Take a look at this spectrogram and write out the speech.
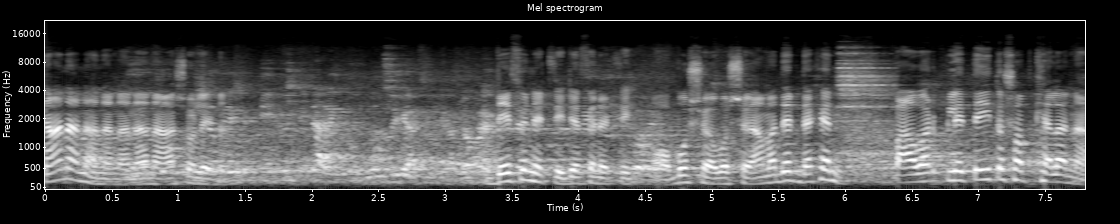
না না না না না না না আসলে না। ডেফিনেটলি ডেফিনেটলি অবশ্যই অবশ্যই। আমাদের দেখেন পাওয়ার প্লেতেই তো সব খেলা না।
